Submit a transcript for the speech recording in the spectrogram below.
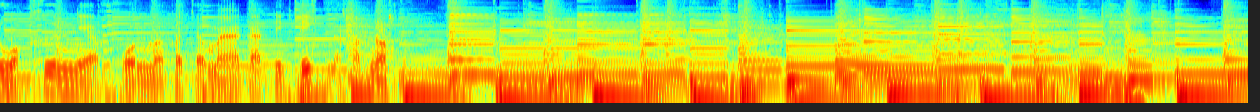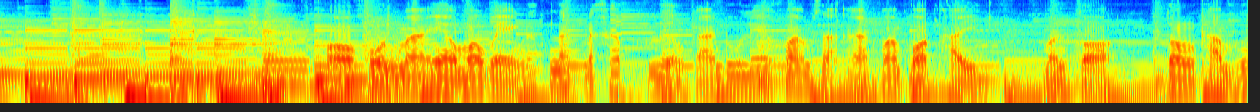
ดวกขึ้นเนี่ยคนมันก็จะมากับติ๊กๆนะครับเนาะพอคนมาแอวมาแหวงนักๆนะครับ เรื่องการดูแลความสะอาดความปลอดภัย มันก็ต้องทำให้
